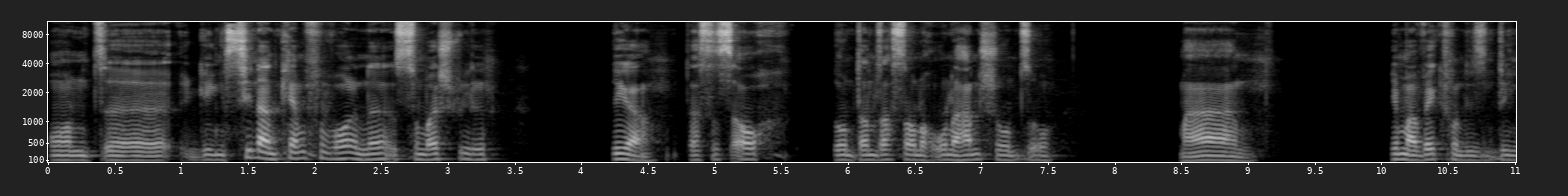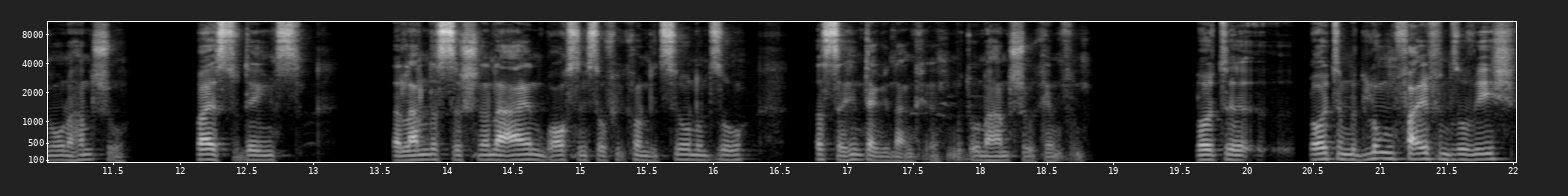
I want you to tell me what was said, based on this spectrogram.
Und äh, gegen Sinan kämpfen wollen, ne, ist zum Beispiel, Digga, das ist auch so, und dann sagst du auch noch ohne Handschuh und so. Mann, geh mal weg von diesem Ding ohne Handschuh. Ich weiß, du denkst, da landest du schneller ein, brauchst nicht so viel Kondition und so. Das ist der Hintergedanke mit ohne Handschuhe kämpfen. Leute, Leute mit Lungenpfeifen, so wie ich,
